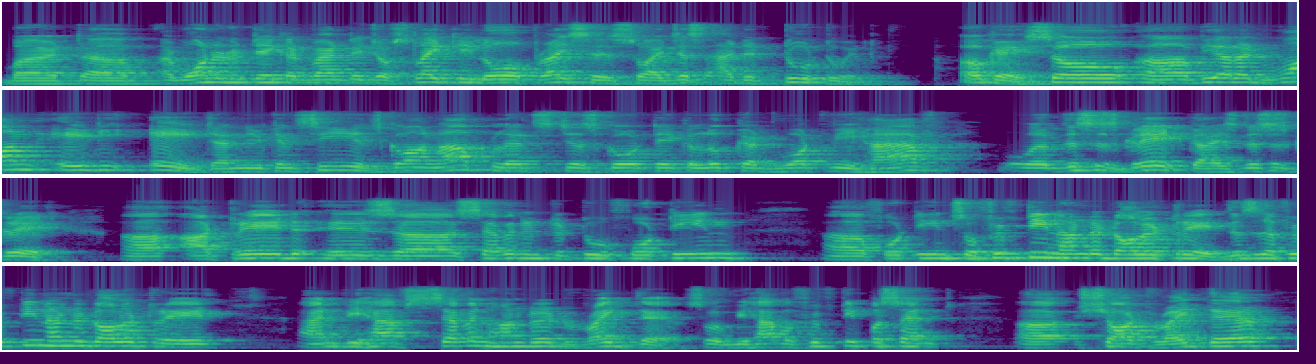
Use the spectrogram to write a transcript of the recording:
but uh, I wanted to take advantage of slightly lower prices, so I just added two to it. Okay, so uh, we are at 188 and you can see it's gone up. Let's just go take a look at what we have. Well, this is great, guys. This is great. Uh, our trade is uh, 7 into 2, 14. Uh, 14, so $1,500 trade. This is a $1,500 trade and we have 700 right there. So we have a 50% uh, shot right there.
